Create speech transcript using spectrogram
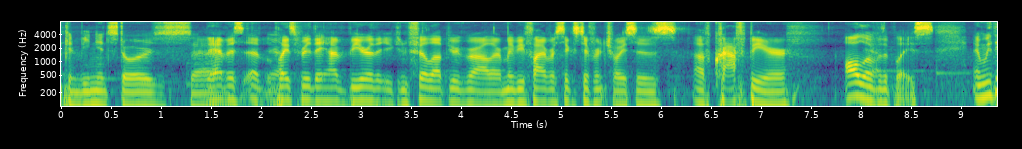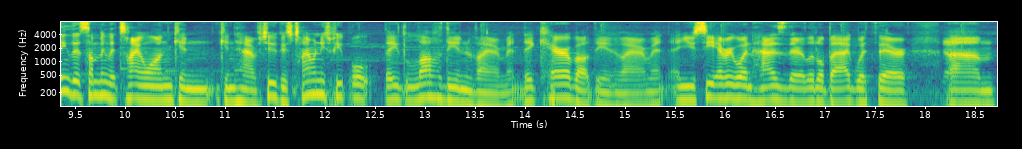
Oregon. convenience stores. Uh, They have a yeah. place where they have beer that you can fill up your growler, maybe five or six different choices of craft beer all over the place. And we think that's something that Taiwan can can have too because Taiwanese people they love the environment. They care about the environment. And you see everyone has their little bag with their um,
